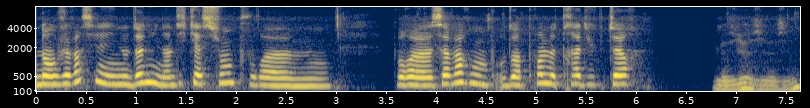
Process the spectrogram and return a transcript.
Donc je vais voir s'il nous donne une indication pour, euh, pour euh, savoir où on doit prendre le traducteur. Vas-y, vas-y, vas-y.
